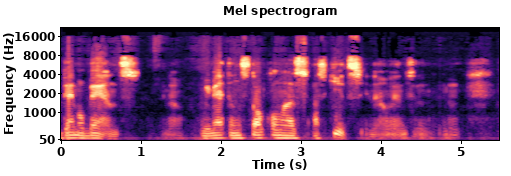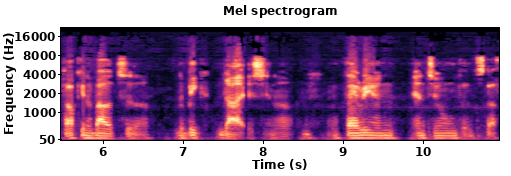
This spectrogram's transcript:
demo bands, you know. We met in Stockholm as, as kids, you know, and, uh, you know, talking about, uh, the big guys, you know, Therion, Entombed and stuff.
